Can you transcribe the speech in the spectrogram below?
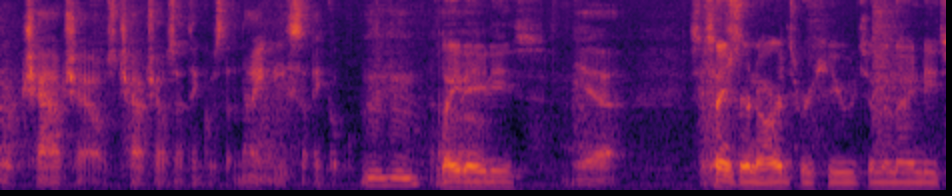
or chow chows chow chows i think was the 90s cycle Mm-hmm. Late 80s. yeah so St. Bernards were huge in the 90s.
